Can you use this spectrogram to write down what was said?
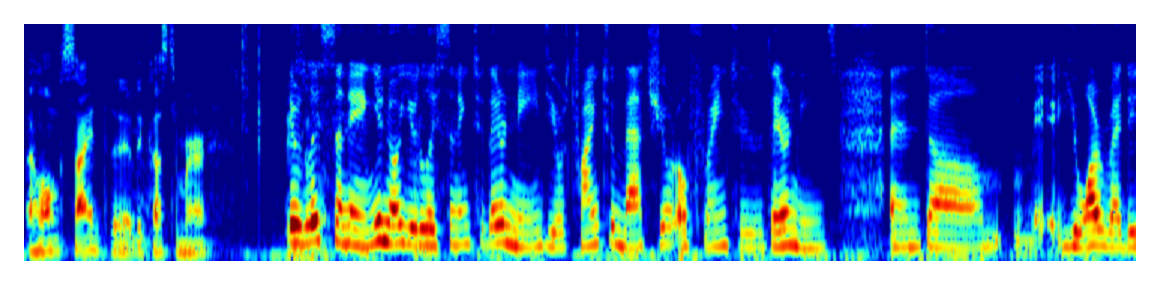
alongside the the customer. You're on what they listening, you know, you're listening to their needs. You're trying to match your offering to their needs, and um, you are ready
